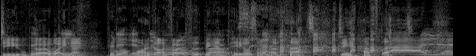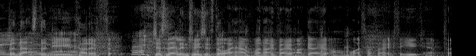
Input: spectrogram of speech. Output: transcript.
do you That go away going, oh, why did I vote for the BNP or something like that? do you have that? Ah, yeah, But that's yeah, the yeah. new kind of just little intrusive thought I have when I vote. I go, oh, what if I voted for UKIP?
